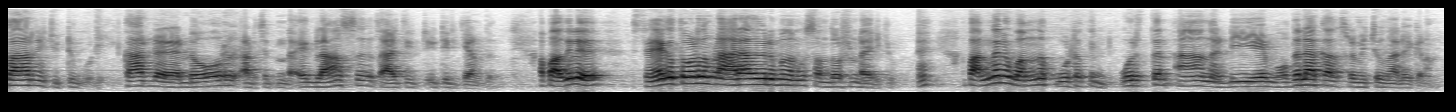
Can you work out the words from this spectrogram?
കാറിന് ചുറ്റും കൂടി കാറിന്റെ ഡോറ് അടച്ചിട്ടുണ്ട് ഗ്ലാസ് താഴ്ത്തി ഇട്ടിരിക്കുകയാണത്. അപ്പോൾ അതിൽ സ്നേഹത്തോടെ നമ്മുടെ ആരാധകരുമ്പോൾ നമുക്ക് സന്തോഷം ഉണ്ടായിരിക്കും. അപ്പം അങ്ങനെ വന്ന കൂട്ടത്തിൽ ഒരുത്തൻ ആ നടിയെ മുതലാക്കാൻ ശ്രമിച്ചു എന്ന് ആലോചിക്കണം.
